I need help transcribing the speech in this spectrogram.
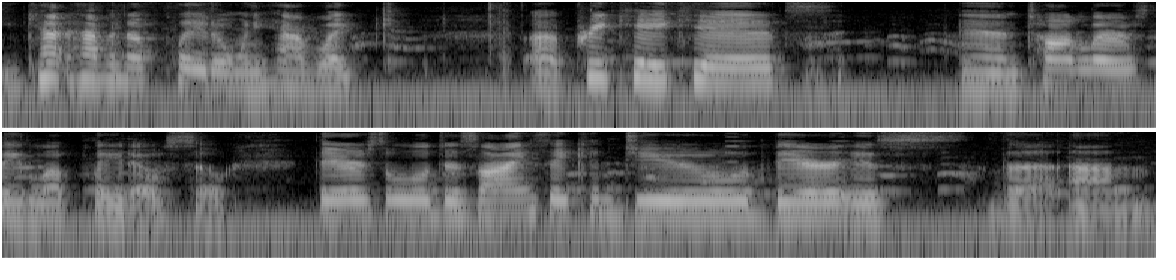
you can't have enough Play-Doh when you have like uh, pre-K kids and toddlers. They love Play-Doh. So there's the little designs they can do. There is the, um,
